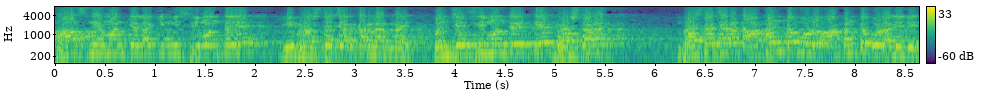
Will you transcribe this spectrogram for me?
भास निर्माण केला की मी श्रीमंत आहे मी भ्रष्टाचार करणार नाही. पण जे श्रीमंत आहे ते भ्रष्टाचारात भ्रष्टाचारात अखंड बुड अखंड बुडालेले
